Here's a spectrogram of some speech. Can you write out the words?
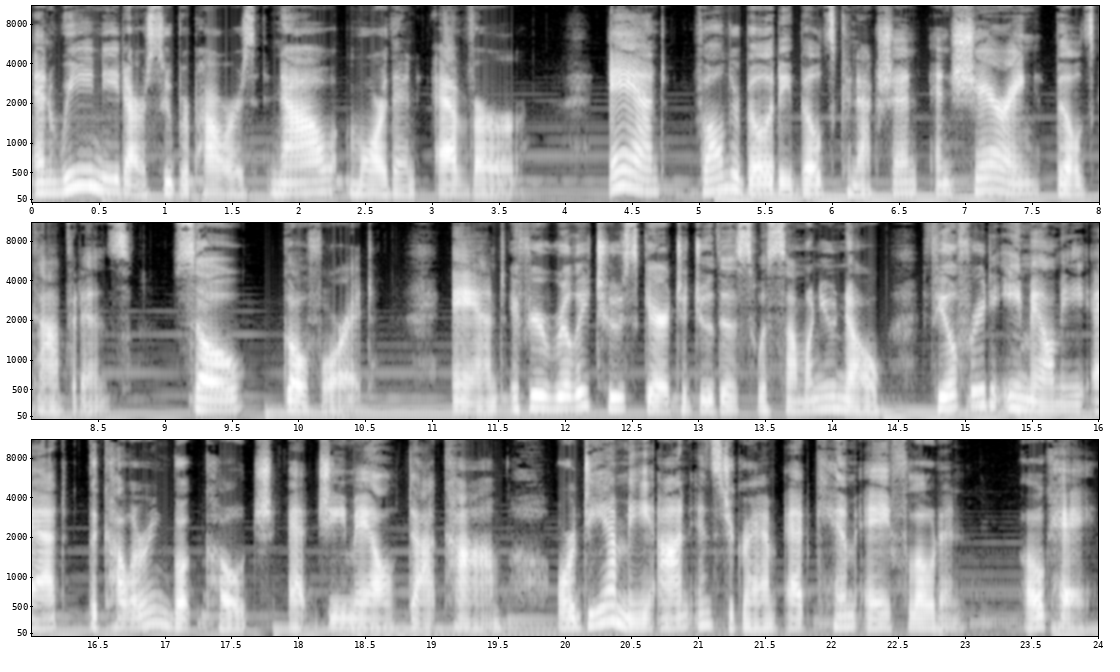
And we need our superpowers now more than ever. And vulnerability builds connection and sharing builds confidence. So go for it. And if you're really too scared to do this with someone you know, feel free to email me at thecoloringbookcoach at gmail.com or DM me on Instagram at Kim A. Floden. Okay,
